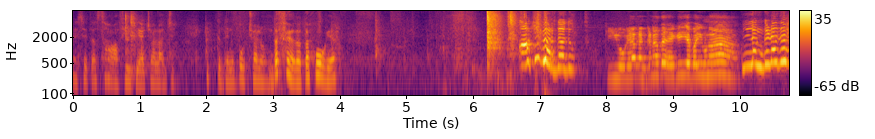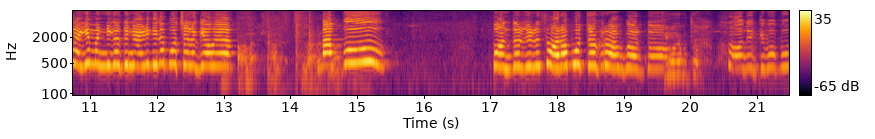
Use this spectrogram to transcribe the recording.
ਵੈਸੇ ਤਾਂ ਸਾਫ਼ ਹੀ ਪਿਆ ਚੱਲ ਅੱਜ। ਇੱਕ ਦਿਨ ਪੋਚਾ ਲਾਉਣ ਦਾ ਫਾਇਦਾ ਤਾਂ ਹੋ ਗਿਆ। ਆ ਕੀ ਕਰਦਾ ਤੂੰ? ਕੀ ਹੋ ਗਿਆ? ਲੰਘਣਾ ਤਾਂ ਹੈਗੀ ਆ ਬਾਈ ਹੁਣ। ਲੰਗੜਾ ਤਾਂ ਹੈਗੀ ਆ, ਮੰਨੀ ਗੱਲ ਤੈਨੂੰ ਐ ਨਹੀਂ ਦੀਦਾ ਪੋਚਾ ਲੱਗਿਆ ਹੋਇਆ। ਬਾਪੂ! ਪੰਦਰ ਜੀ ਨੇ ਸਾਰਾ ਪੋਚਾ ਖਰਾਬ ਕਰਤਾ। ਕੀ ਹੋ ਗਿਆ ਪੁੱਤ? ਹਾਂ ਦੇਖੀ ਬਾਪੂ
